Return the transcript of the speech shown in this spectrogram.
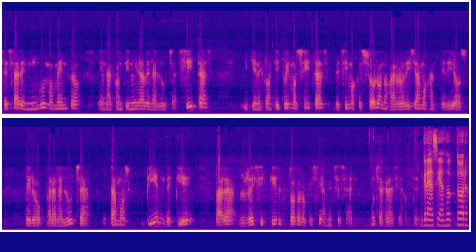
cesar en ningún momento en la continuidad de la lucha. Citas, y quienes constituimos citas, decimos que solo nos arrodillamos ante Dios, pero para la lucha estamos bien de pie para resistir todo lo que sea necesario. Muchas gracias a usted. Gracias, doctor.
